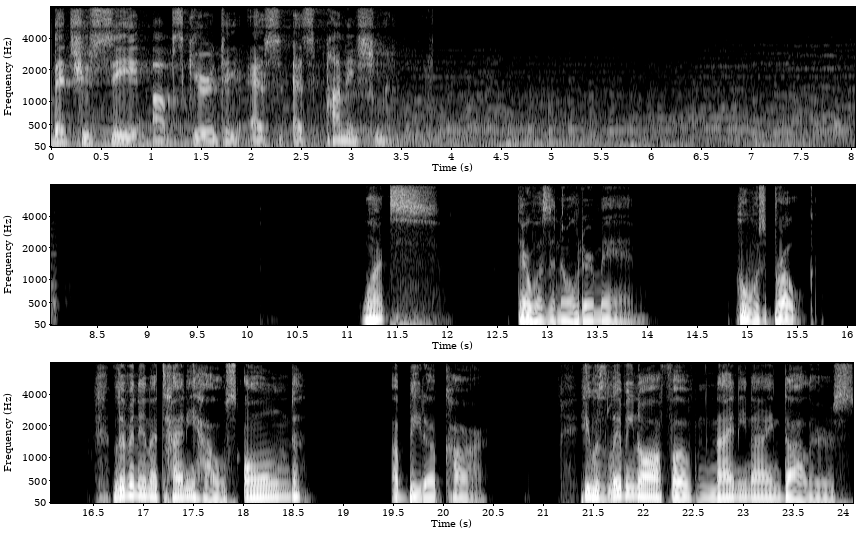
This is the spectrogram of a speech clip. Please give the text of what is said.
that you see obscurity as, as punishment. Once there was an older man who was broke, living in a tiny house, owned a beat up car. He was living off of $99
